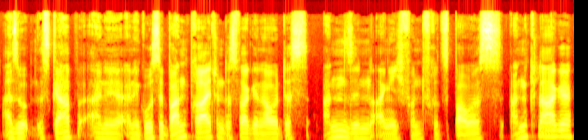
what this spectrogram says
Also es gab eine, eine große Bandbreite und das war genau das Ansinnen eigentlich von Fritz Bauers Anklage,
